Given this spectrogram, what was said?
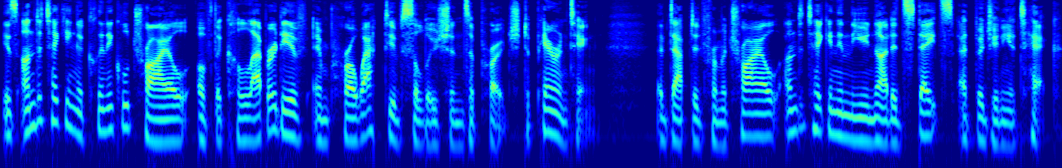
is undertaking a clinical trial of the collaborative and proactive solutions approach to parenting, adapted from a trial undertaken in the United States at Virginia Tech.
